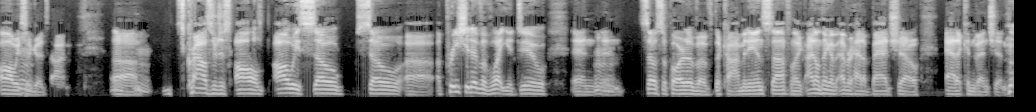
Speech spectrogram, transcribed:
Always a Mm. good time. Um, Mhm. crowds are just all always so so uh, appreciative of what you do and Mhm. and so supportive of the comedy and stuff. Like I don't think I've ever had a bad show at a convention.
